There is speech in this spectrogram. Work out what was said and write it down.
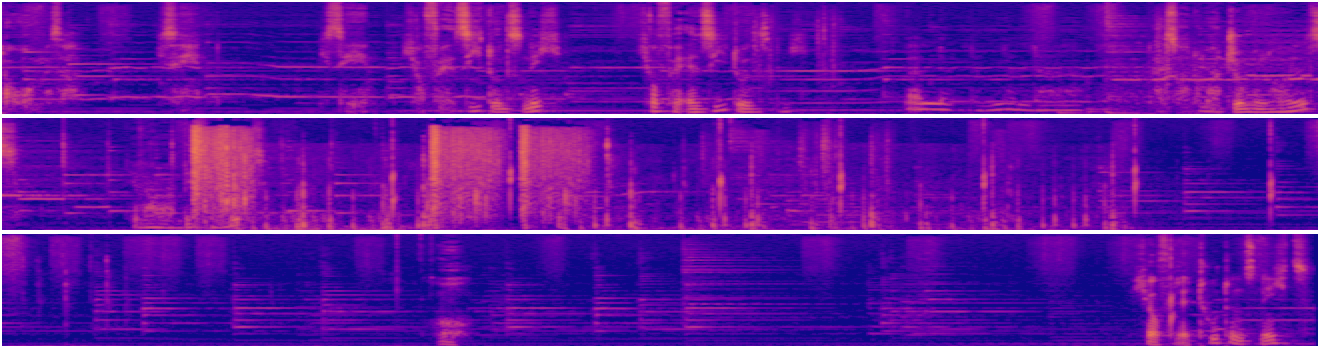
Da oben ist er. Ich sehe ihn. Ich sehe ihn. Ich hoffe, er sieht uns nicht. Ich hoffe, er sieht uns nicht. Lalalala. Da ist auch nochmal Dschungelholz. Nehmen wir mal ein bisschen mit. Ich hoffe, der tut uns nichts.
